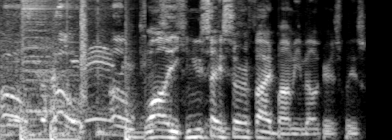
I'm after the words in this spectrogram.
oh, oh, oh. WALL-E, can you say certified mommy milkers, please?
